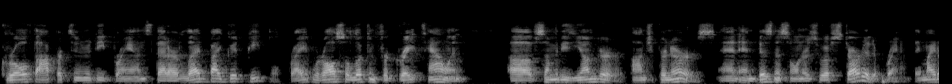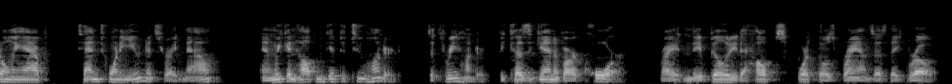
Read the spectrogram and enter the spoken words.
growth opportunity brands that are led by good people, right? We're also looking for great talent of some of these younger entrepreneurs and, and business owners who have started a brand. They might only have 10, 20 units right now, and we can help them get to 200 to 300 because again of our core, right? And the ability to help support those brands as they grow.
